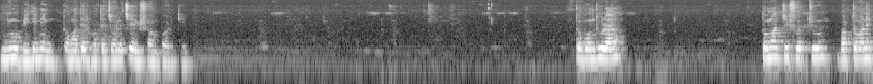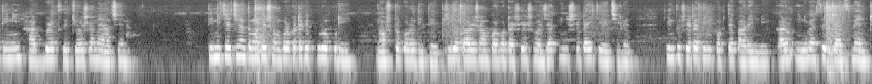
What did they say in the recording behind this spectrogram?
নিউ বিগিনিং তোমাদের হতে চলেছে এই সম্পর্কে। বন্ধুরা, তোমার যে শত্রু, বর্তমানে তিনি হার্টব্রেক সিচুয়েশনে আছেন। তিনি চেয়েছিলেন তোমাদের সম্পর্কটাকে পুরোপুরি নষ্ট করে দিতে। চিরতরে সম্পর্কটা শেষ হয়ে যাক, তিনি সেটাই চেয়েছিলেন। কিন্তু সেটা তিনি করতে পারেননি, কারণ ইউনিভার্সের জাজমেন্ট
